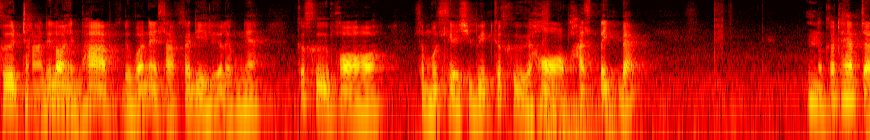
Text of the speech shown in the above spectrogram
คือฐานที่เราเห็นภาพหรือว่าในสารคดีหรืออะไรพวกเนี้ย ก็คือพอสมมติเสียชีวิตก็คือห่อพลาสติกแบบอืมแล้วก็แทบจะ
